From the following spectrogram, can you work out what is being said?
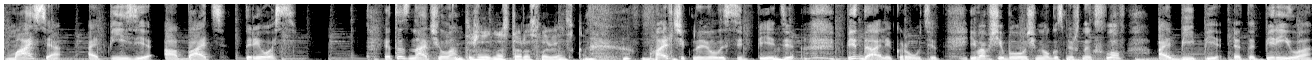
Мася, апизи, абать, тресь. Это значило... Это же на старославянском. Мальчик на велосипеде педали крутит. И вообще было очень много смешных слов. Абипи – это перила,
